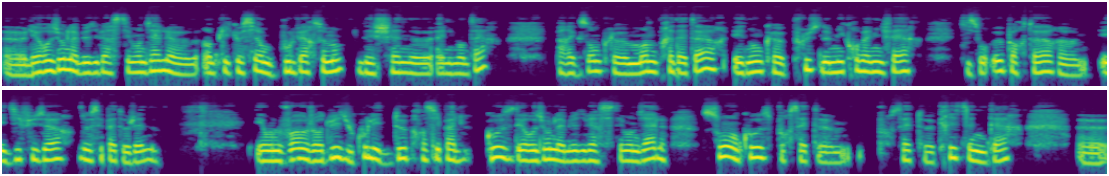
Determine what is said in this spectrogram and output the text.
L'érosion de la biodiversité mondiale implique aussi un bouleversement des chaînes alimentaires, par exemple moins de prédateurs et donc plus de micro-mammifères qui sont eux porteurs et diffuseurs de ces pathogènes. Et on le voit aujourd'hui, du coup, les deux principales causes d'érosion de la biodiversité mondiale sont en cause pour cette pour cette crise sanitaire. Euh,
